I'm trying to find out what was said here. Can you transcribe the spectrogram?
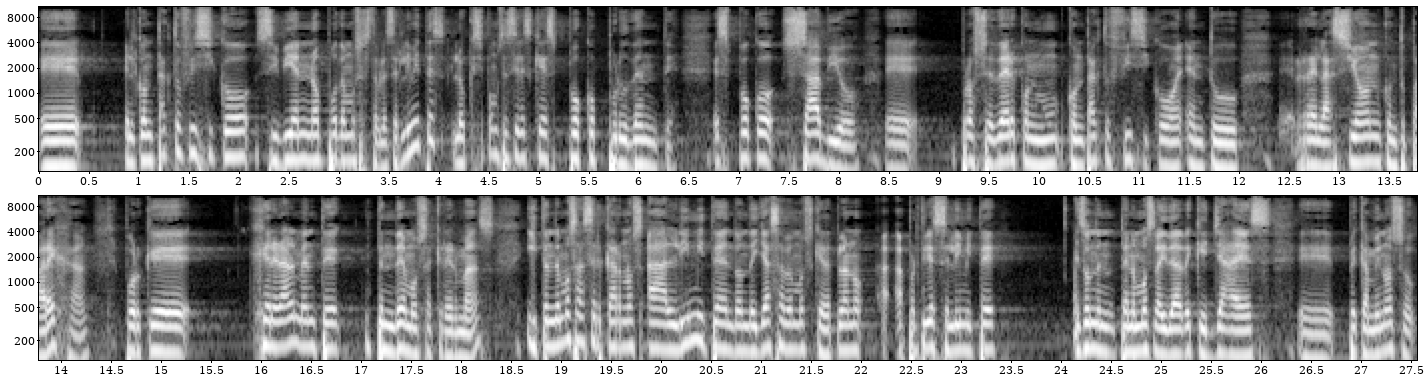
eh, el contacto físico, si bien no podemos establecer límites, lo que sí podemos decir es que es poco prudente, es poco sabio. Eh, proceder con contacto físico en tu relación con tu pareja, porque generalmente tendemos a creer más y tendemos a acercarnos al límite en donde ya sabemos que de plano, a partir de ese límite, es donde tenemos la idea de que ya es eh, pecaminoso,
